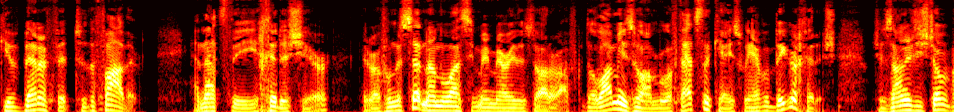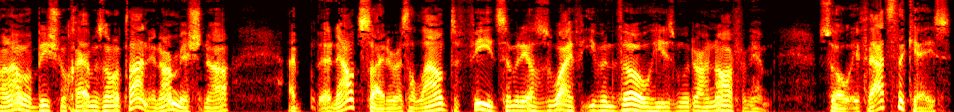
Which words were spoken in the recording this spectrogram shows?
give benefit to the father. And that's the chiddush here. That Rav said, nonetheless, he may marry his daughter off. If that's the case, we have a bigger chiddush, which is in our Mishnah, an outsider is allowed to feed somebody else's wife, even though he is mudar from him. So, if that's the case,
